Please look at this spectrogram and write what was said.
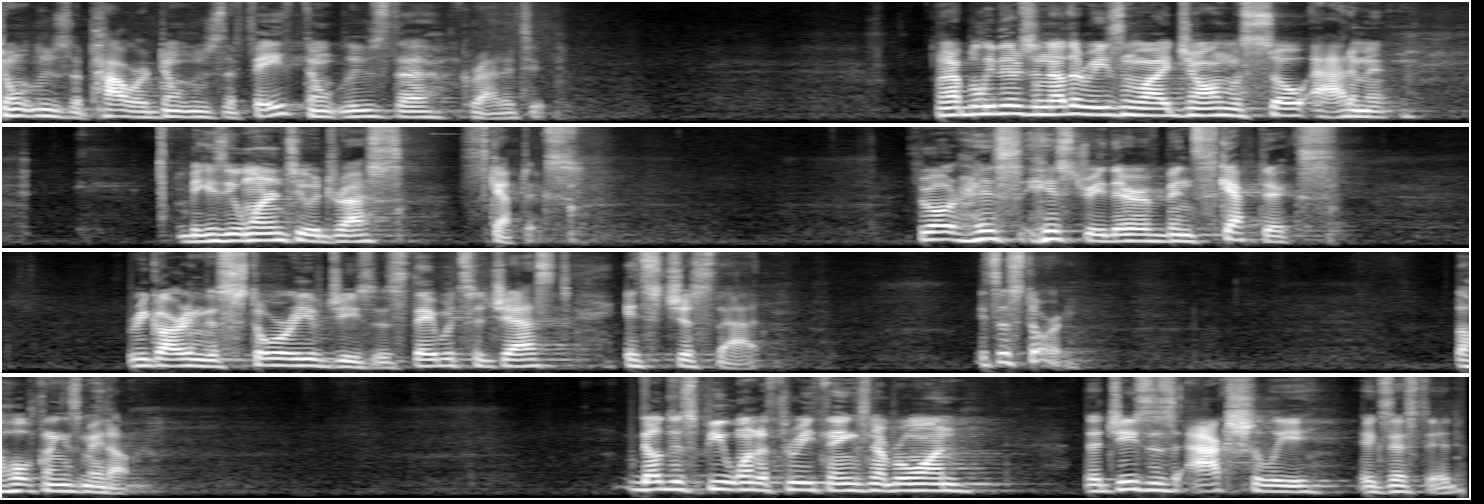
Don't lose the power, don't lose the faith, don't lose the gratitude. And I believe there's another reason why John was so adamant because he wanted to address skeptics. Throughout his history, there have been skeptics regarding the story of Jesus. They would suggest it's just that it's a story. The whole thing is made up. They'll dispute one of three things. Number one, that Jesus actually existed,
